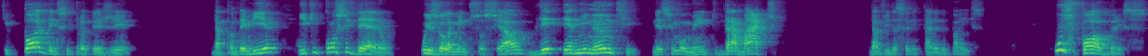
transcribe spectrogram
que podem se proteger da pandemia e que consideram o isolamento social determinante nesse momento dramático da vida sanitária do país. Os pobres,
